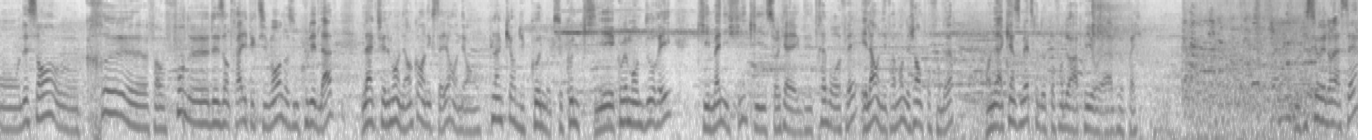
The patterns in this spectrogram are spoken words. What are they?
On descend au creux, euh, enfin au fond des entrailles, effectivement, dans une coulée de lave. Là actuellement on est encore en extérieur, on est en plein cœur du cône, donc ce cône qui est complètement doré, qui est magnifique, qui, sur lequel avec des très beaux reflets. Et là on est vraiment déjà en profondeur. On est à 15 mètres de profondeur a priori à peu près. Donc ici on est dans la serre.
